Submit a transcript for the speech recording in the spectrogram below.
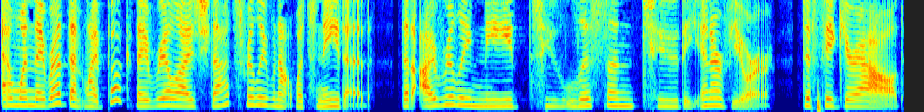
And when they read that my book, they realized that's really not what's needed. That I really need to listen to the interviewer to figure out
